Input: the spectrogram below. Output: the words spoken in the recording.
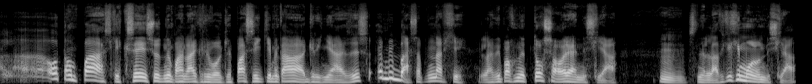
Αλλά όταν πας και ξέρεις ότι είναι πανάκριβο και πας εκεί και μετά γκρινιάζεις, ε, μην πας από την αρχή. Δηλαδή υπάρχουν τόσα ωραία νησιά στην Ελλάδα και όχι μόνο νησιά.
